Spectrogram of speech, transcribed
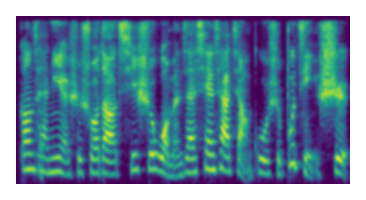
刚才你也是说到，其实我们在线下讲故事不仅是。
